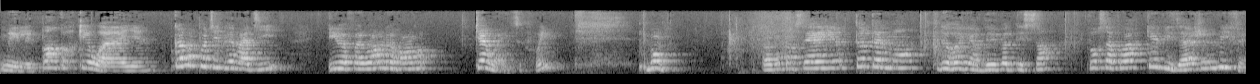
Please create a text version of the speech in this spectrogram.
Mais il n'est pas encore kawaii. Comme mon petit dit, il va falloir le rendre kawaii ce fruit. Bon, on vous conseille totalement de regarder votre dessin pour savoir quel visage lui faire.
